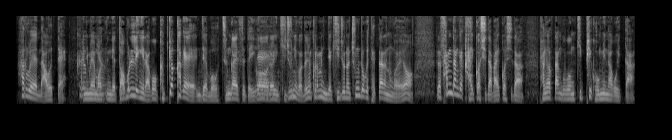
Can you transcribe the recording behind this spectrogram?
하루에 나올 때 그렇군요. 아니면 뭐 이제 doubling이라고 급격하게 이제 뭐 증가했을 때 이거를 네. 기준이거든요. 그러면 이제 기준은 충족이 됐다는 거예요. 그래서 3단계 갈 것이다 말 것이다. 방역 당국은 깊이 고민하고 있다.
